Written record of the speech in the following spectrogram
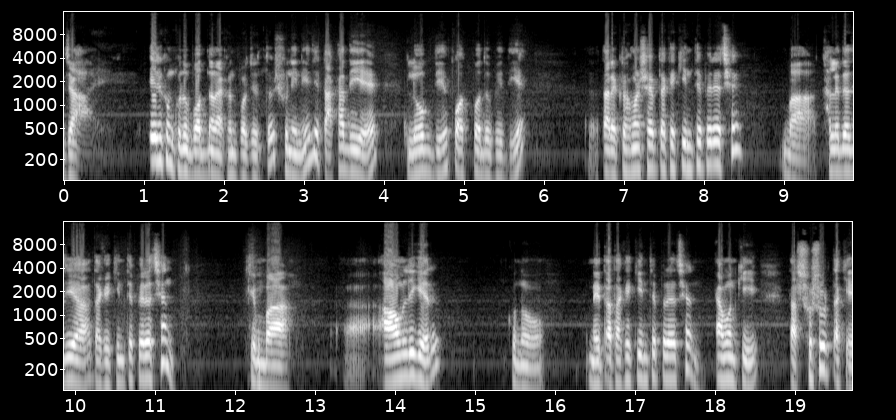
যায়। এরকম কোনো বদনাম এখন পর্যন্ত শুনিনি যে টাকা দিয়ে, লোভ দিয়ে, পদ পদবি দিয়ে তারেক রহমান সাহেব তাকে কিনতে পেরেছে বা খালেদা জিয়া তাকে কিনতে পেরেছেন কিংবা আওয়ামী লীগের কোনো নেতা তাকে কিনতে পেরেছেন? এমনকি তার শ্বশুর তাকে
